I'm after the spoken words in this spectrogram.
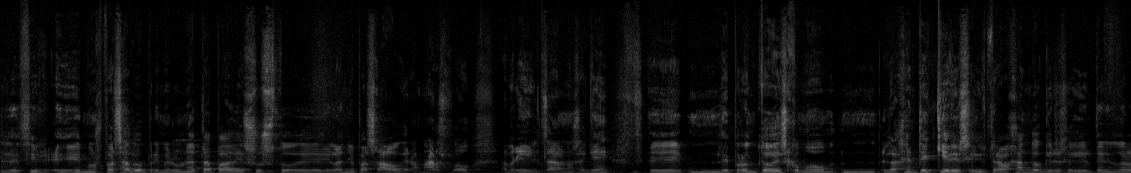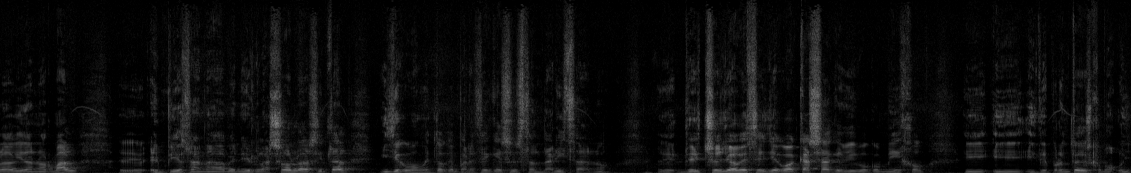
Es decir, eh, hemos pasado primero una etapa de susto del año pasado, que era marzo, abril, tal, no sé qué. Eh, de pronto es como mm, la gente quiere seguir trabajando, quiere seguir teniendo la vida normal, eh, empiezan a venir las olas y tal, y llega un momento que parece que se estandariza, ¿no? de hecho, yo a veces llego a casa, que vivo con mi hijo, y, de pronto es como, uy,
